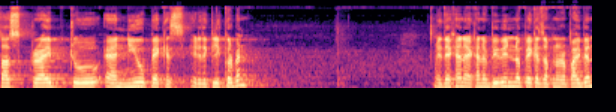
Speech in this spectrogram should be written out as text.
subscribe to a new package এটাতে ক্লিক করবেন। এই দেখেন, এখানে বিভিন্ন প্যাকেজ আপনারা পাইবেন।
